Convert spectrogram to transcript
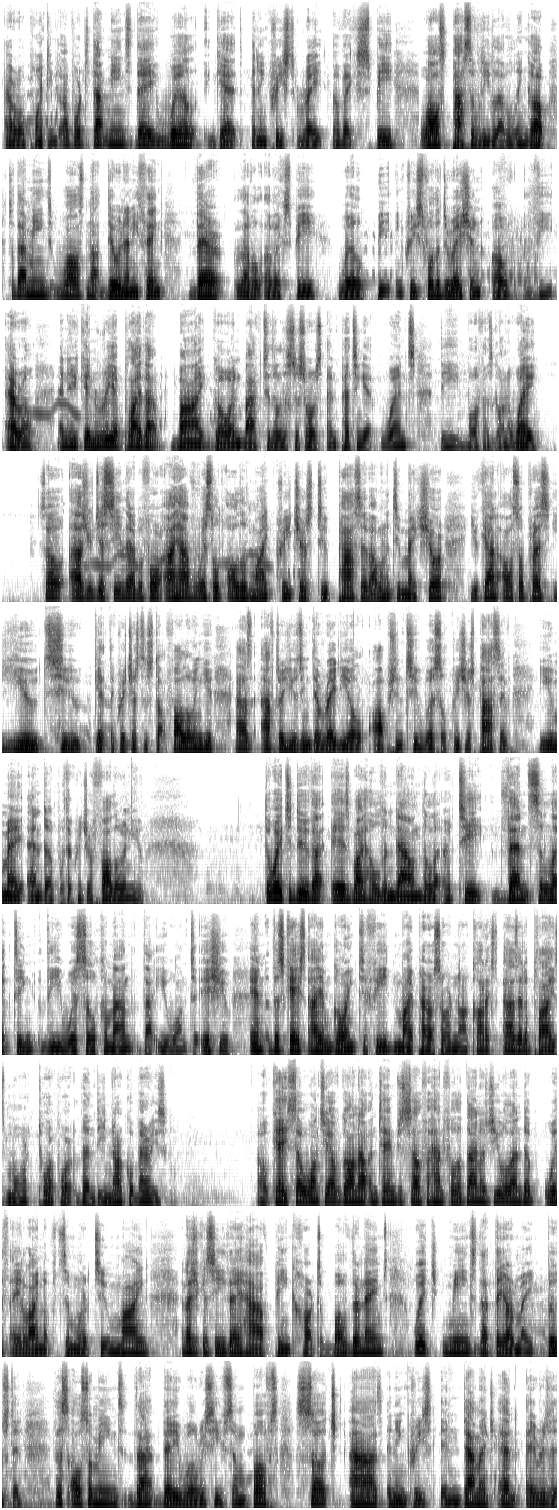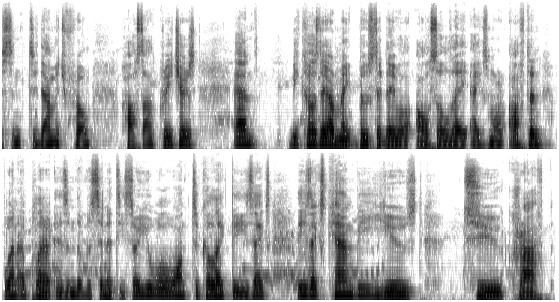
arrow pointing upwards. That means they will get an increased rate of XP whilst passively leveling up. So that means whilst not doing anything, their level of XP will be increased for the duration of the arrow. And you can reapply that by going back to the Lystrosaurus and petting it once the buff has gone away. So as you've just seen there before, I have whistled all of my creatures to passive. I wanted to make sure. You can also press U to get the creatures to stop following you, as after using the radial option to whistle creatures passive, you may end up with a creature following you. The way to do that is by holding down the letter T, then selecting the whistle command that you want to issue. In this case, I am going to feed my Parasaur narcotics as it applies more torpor than the narco berries. Okay, so once you have gone out and tamed yourself a handful of dinos, you will end up with a lineup similar to mine. And as you can see, they have pink hearts above their names, which means that they are mate boosted. This also means that they will receive some buffs, such as an increase in damage and a resistance to damage from hostile creatures. And because they are mate boosted, they will also lay eggs more often when a player is in the vicinity. So you will want to collect these eggs. These eggs can be used to craft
